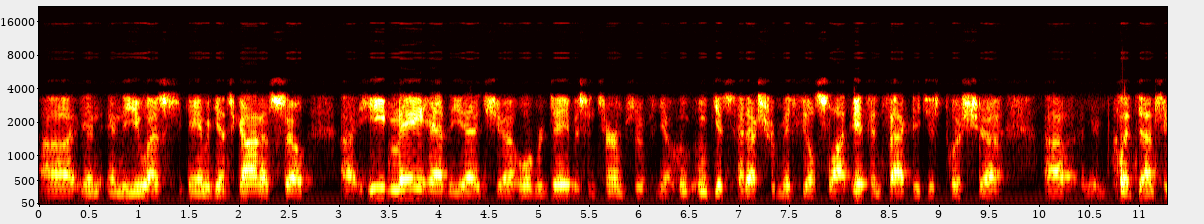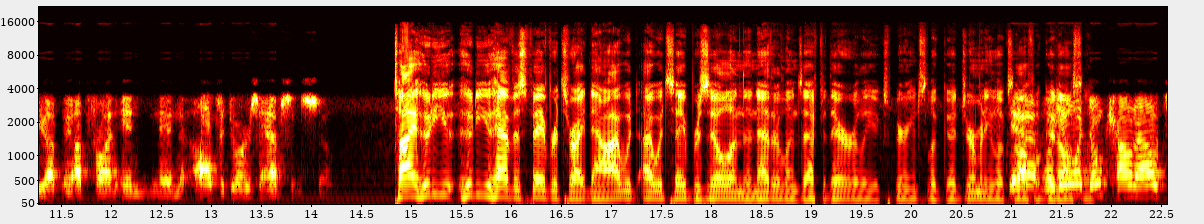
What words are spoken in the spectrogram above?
uh, in in the U.S. game against Ghana. So uh, he may have the edge uh, over Davis in terms of you know who, who gets that extra midfield slot if in fact they just push uh, uh, Clint Dempsey up up front in in Altidore's absence. So. Ty, who do you who do you have as favorites right now? I would I would say Brazil and the Netherlands after their early experience look good. Germany looks yeah, awful well, good you know also. What? Don't count out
